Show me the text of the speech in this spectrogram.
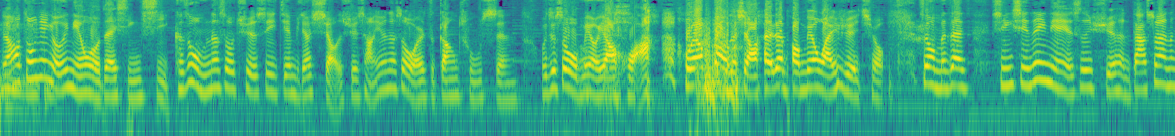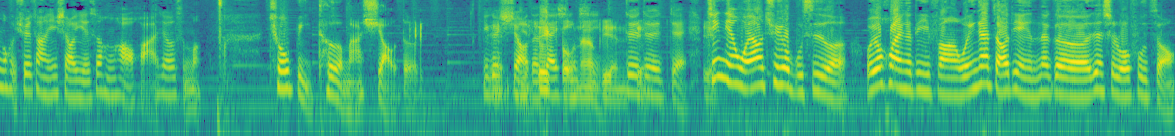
然后中间有一年我有在新潟，可是我们那时候去的是一间比较小的雪场，因为那时候我儿子刚出生，我就说我没有要滑，我要抱着小孩在旁边玩雪球，所以我们在新潟那一年也是雪很大，虽然那个雪场很小，也是很好滑，叫什么丘比特嘛，小的。一个小的在新潟，对对对。今年我要去又不是了，我又换一个地方。我应该早点那个认识罗副总，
